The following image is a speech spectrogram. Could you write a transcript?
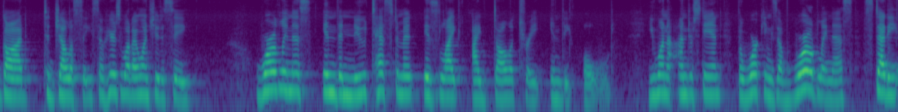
God to jealousy. So here's what I want you to see Worldliness in the New Testament is like idolatry in the Old. You want to understand the workings of worldliness, study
